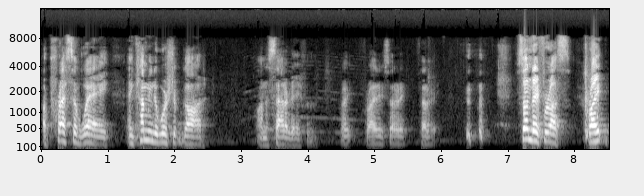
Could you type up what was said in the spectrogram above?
oppressive way and coming to worship God on a Saturday, right? Friday, Saturday, Saturday. Sunday for us, right?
